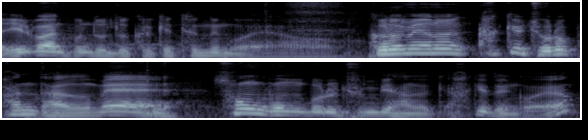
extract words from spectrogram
일반 분들도 그렇게 듣는 거예요. 그러면은 학교 졸업한 다음에 네. 성우 공부를 준비하게 된 거예요?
